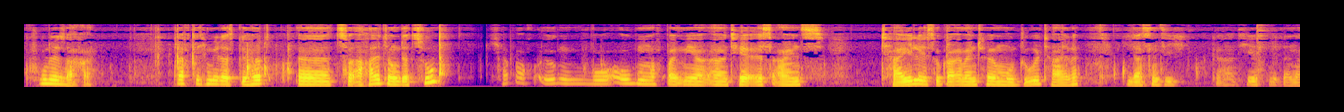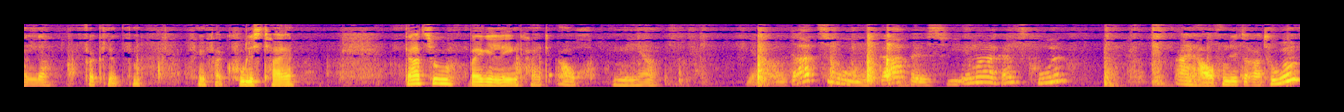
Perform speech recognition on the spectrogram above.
Coole Sache dachte ich mir, das gehört äh, zur Erhaltung dazu. Ich habe auch irgendwo oben noch bei mir äh, TRS-1 Teile, sogar eventuell Modulteile, lassen sich garantiert miteinander verknüpfen. Auf jeden Fall cooles Teil. Dazu bei Gelegenheit auch mehr. Ja, und dazu gab es, wie immer, ganz cool, ein Haufen Literatur.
